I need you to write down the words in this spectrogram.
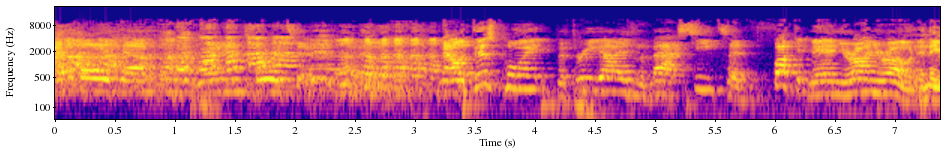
and a bowler cap running towards him. Now at this point, the three guys in the back seat said, fuck it man, you're on your own. And they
